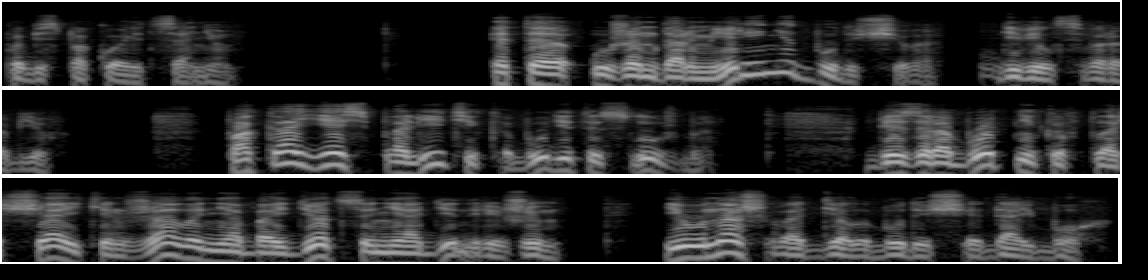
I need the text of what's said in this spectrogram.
побеспокоиться о нем. — Это у жандармерии нет будущего? — удивился Воробьев. — Пока есть политика, будет и служба. Без работников плаща и кинжала не обойдется ни один режим. И у нашего отдела будущее, дай бог.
